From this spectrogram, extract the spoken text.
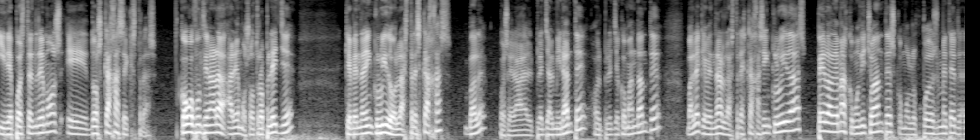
Y después tendremos eh, dos cajas extras. ¿Cómo funcionará? Haremos otro pledge que vendrá incluido las tres cajas, ¿vale? Pues será el pledge almirante o el pledge comandante, ¿vale? Que vendrán las tres cajas incluidas, pero además, como he dicho antes, como los puedes meter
